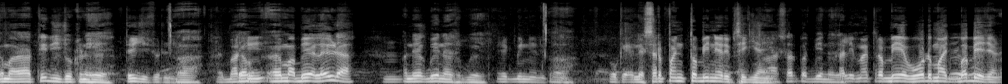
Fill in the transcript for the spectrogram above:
એમાં આ ત્રીજી ચૂંટણી છે. ત્રીજી ચૂંટણી. હા. એમાં બે લડ્યા અને એક બેને એક બેને બિનહરીફ ઓકે એટલે સરપંચ તો બિનહરીફ થઈ ગયા સરપંચ બેને ખાલી માત્ર બે વોર્ડમાં જ બબે જણ?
